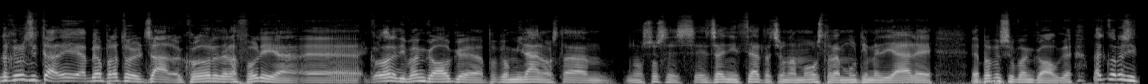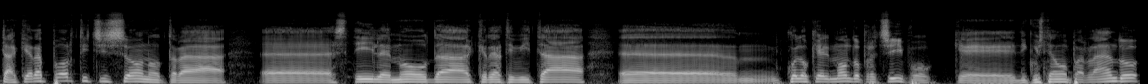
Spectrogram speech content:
Una curiosità, eh, abbiamo parlato del giallo, il colore della follia, eh, il colore di Van Gogh, eh, proprio a Milano sta, non so se, se è già iniziata, c'è una mostra multimediale eh, proprio su Van Gogh. Una curiosità, che rapporti ci sono tra eh, stile, moda, creatività, ehm, quello che è il mondo precipuo che- di cui stiamo parlando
